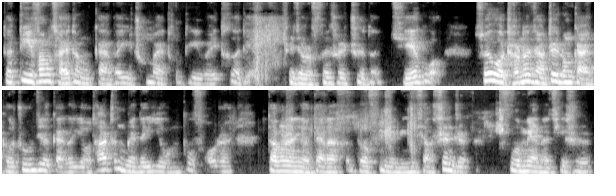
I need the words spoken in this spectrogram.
的地方财政改为以出卖土地为特点，这就是分税制的结果。所以我常常讲，这种改革，中期的改革有它正面的意义，我们不否认，当然也带来很多负面的影响，甚至负面的其实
